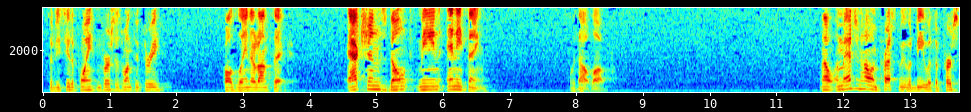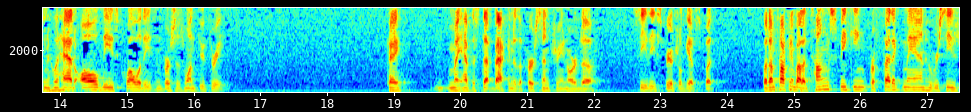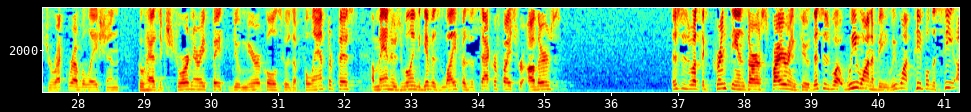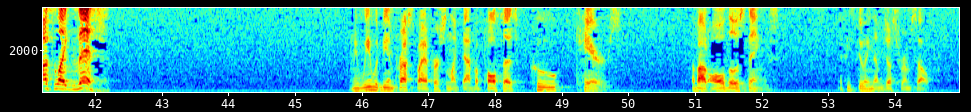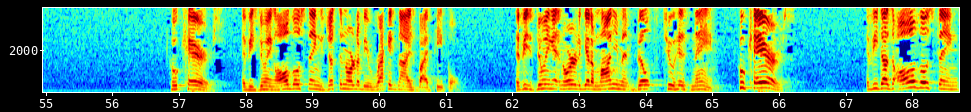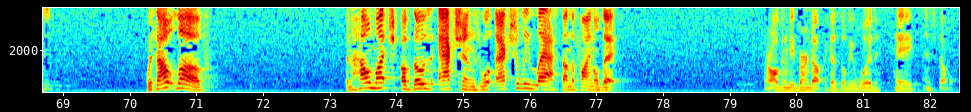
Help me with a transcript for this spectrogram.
So, do you see the point in verses 1 through 3? Paul's laying it on thick. Actions don't mean anything without love. Now, imagine how impressed we would be with a person who had all these qualities in verses 1 through 3. Okay? We might have to step back into the first century in order to see these spiritual gifts, but but I'm talking about a tongue speaking prophetic man who receives direct revelation, who has extraordinary faith to do miracles, who is a philanthropist, a man who's willing to give his life as a sacrifice for others. This is what the Corinthians are aspiring to. This is what we want to be. We want people to see us like this. I mean, we would be impressed by a person like that, but Paul says, Who cares about all those things if he's doing them just for himself? Who cares if he's doing all those things just in order to be recognized by people? If he's doing it in order to get a monument built to his name? Who cares? If he does all those things without love, then how much of those actions will actually last on the final day? They're all going to be burned up because there'll be wood, hay, and stubble.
